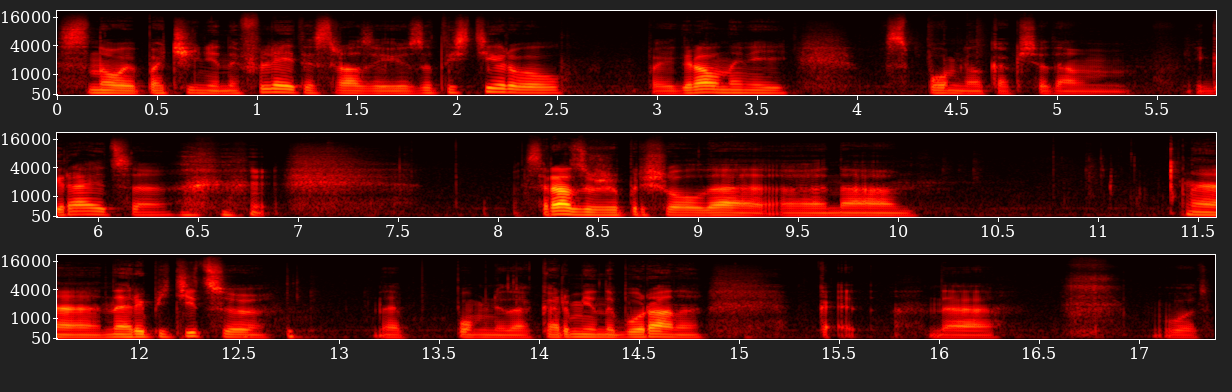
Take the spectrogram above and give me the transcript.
с новой починенной флейтой, сразу ее затестировал, поиграл на ней, вспомнил, как все там играется. Сразу же пришел, да, э, на, э, на репетицию, я помню, да, Кармины Бурана, да, вот.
